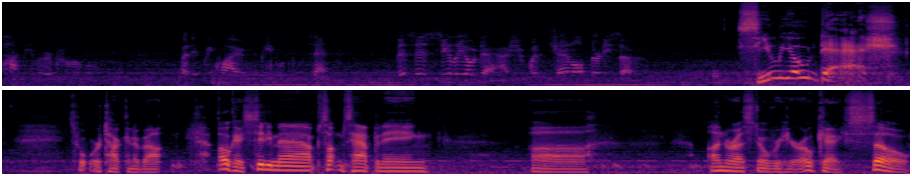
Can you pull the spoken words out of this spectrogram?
popular approval, but it requires the people's consent. This is Celio Dash with Channel 37. Celio Dash. That's what we're talking about. Okay, city map. Something's happening. Uh, unrest over here. Okay, so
